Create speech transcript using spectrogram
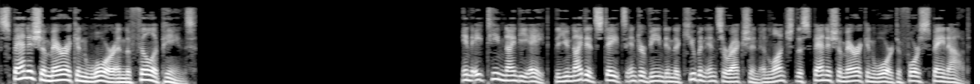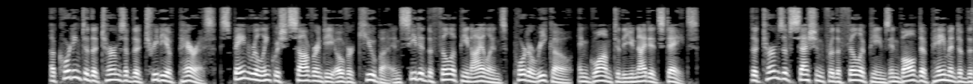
Spanish–American War and the Philippines In 1898, the United States intervened in the Cuban insurrection and launched the Spanish–American War to force Spain out. According to the terms of the Treaty of Paris, Spain relinquished sovereignty over Cuba and ceded the Philippine Islands, Puerto Rico, and Guam to the United States. The terms of cession for the Philippines involved a payment of the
